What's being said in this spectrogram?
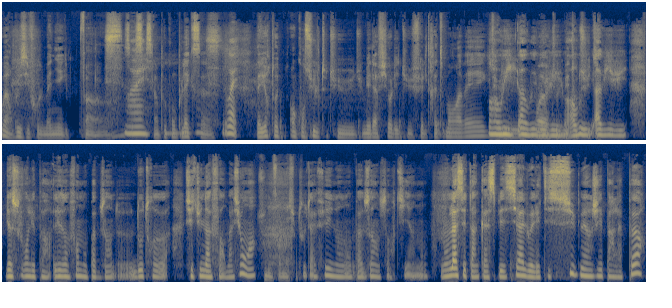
Ouais, en plus, il faut le manier. Enfin, c'est un peu complexe. Ouais. D'ailleurs, toi, en consulte, tu, tu, mets la fiole et tu fais le traitement avec. Ah oui, ah oui, oui, ah oui, ah oui, oui. Bien souvent, les, les enfants n'ont pas besoin d'autres. C'est une information. Hein. une information. Tout à fait, ils n'en ont pas besoin en sortie. Hein, non. non, là, c'est un cas spécial où elle était submergée par la peur.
